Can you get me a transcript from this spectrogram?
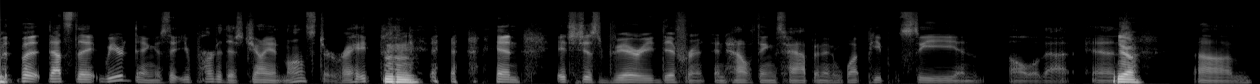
But but that's the weird thing is that you're part of this giant monster, right? Mhm. And it's just very different in how things happen and what people see and all of that. And Yeah. um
